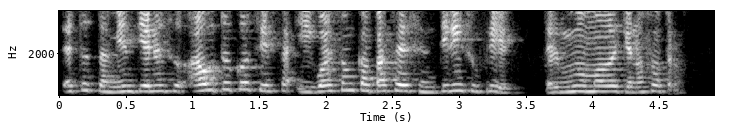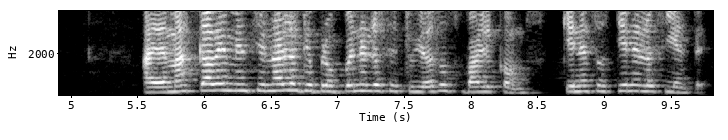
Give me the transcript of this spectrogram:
Estos también tienen su autoconciencia, igual son capaces de sentir y sufrir, del mismo modo que nosotros. Además, cabe mencionar lo que proponen los estudiosos Combs, quienes sostienen lo siguiente.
